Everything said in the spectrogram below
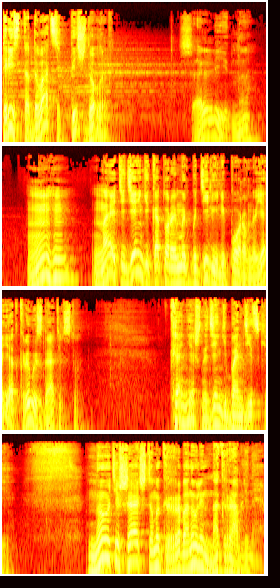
320 тысяч долларов. Солидно. Угу. На эти деньги, которые мы поделили поровну, я и открыл издательство. Конечно, деньги бандитские. Но утешает, что мы грабанули награбленное.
